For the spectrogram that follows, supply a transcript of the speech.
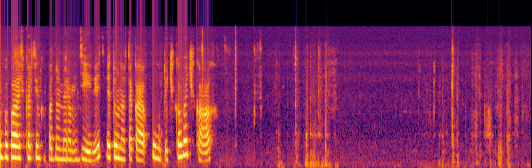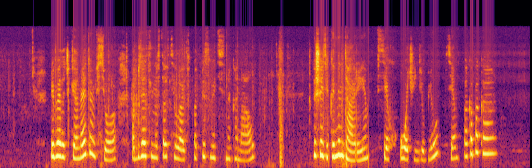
Нам попалась картинка под номером 9. Это у нас такая уточка в очках. Ребяточки, а на этом все. Обязательно ставьте лайки, подписывайтесь на канал. Пишите комментарии. Всех очень люблю. Всем пока-пока.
